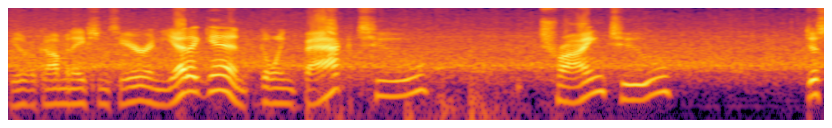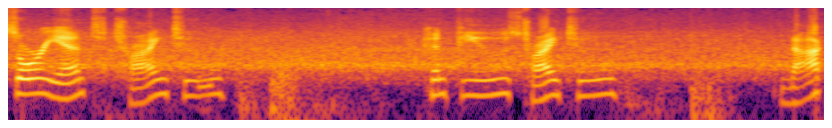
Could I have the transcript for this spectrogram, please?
Beautiful combinations here. And yet again, going back to trying to disorient, trying to confuse, trying to knock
